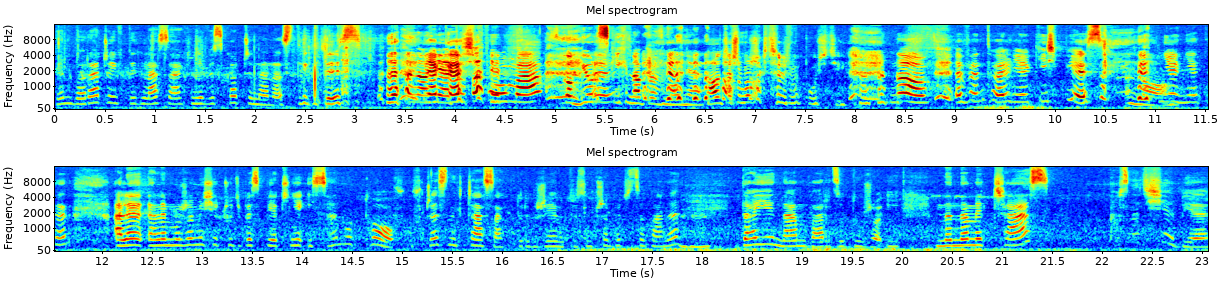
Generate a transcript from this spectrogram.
tym, bo raczej w tych lasach nie wyskoczy na nas tygrys, no jakaś puma, nie, kobiórskich na pewno nie, chociaż może ktoś wypuści. no ewentualnie jakiś pies, No. nie, nie ten, ale, ale możemy się czuć bezpiecznie i samo to w ówczesnych czasach, w których żyjemy, które są przebodźcowane, Mhm. daje nam bardzo dużo i my mamy czas poznać siebie,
